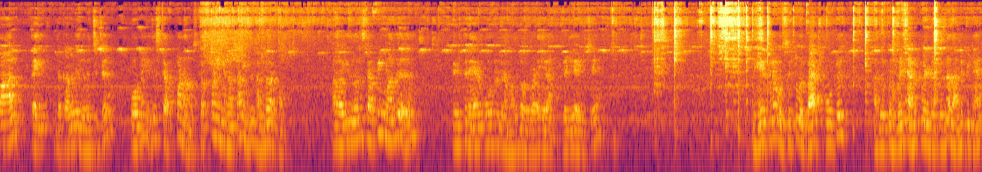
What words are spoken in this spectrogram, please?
பால் தயிர் இந்த கலவையில் வச்சுட்டு போடணும். இது ஸ்டப் பண்ணணும். ஸ்டப் பண்ணிங்கன்னா தான் இது நல்லா இருக்கும். இது வந்து ஸ்டஃப்பிங் வந்து எடுத்து நேராக போட்டுடுறேன். முதல்ல ஒரு வடையை ரெடி ஆகிடுச்சு ஏற்கனவே ஒரு செட்டு ஒரு பேட்ச் போட்டு அது கொஞ்சம் வெளியில் அனுப்ப வேண்டியிருந்தது அதை அனுப்பிட்டேன்.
